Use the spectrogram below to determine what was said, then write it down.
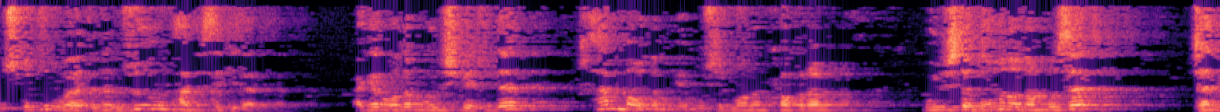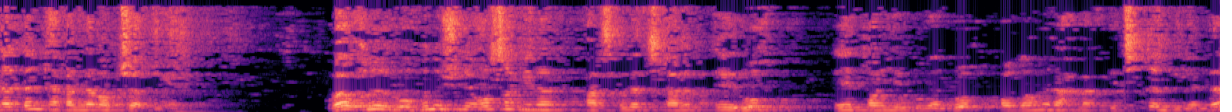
Muslimni rivoyatida uzun hadisda keladi. Agar odam o'lish paytida hamma odamga musulmon ham kofir ham o'lishda mo'min odam bo'lsa jannatdan kafanlab olib tushadi degan. Va uni ruhini shunday osongina farishtalar chiqarib ey ruh ey toyib bo'lgan ruh ollohni rahmatiga chiqqin deganda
